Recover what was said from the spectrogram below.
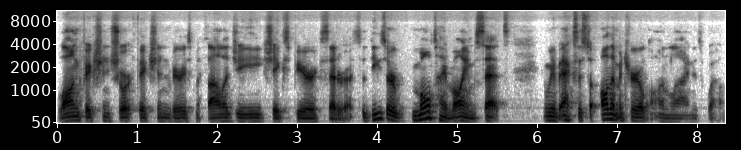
long fiction, short fiction, various mythology, Shakespeare, etc. So these are multi-volume sets, and we have access to all that material online as well.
